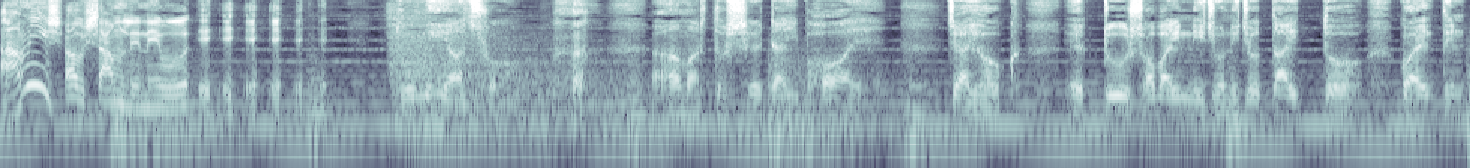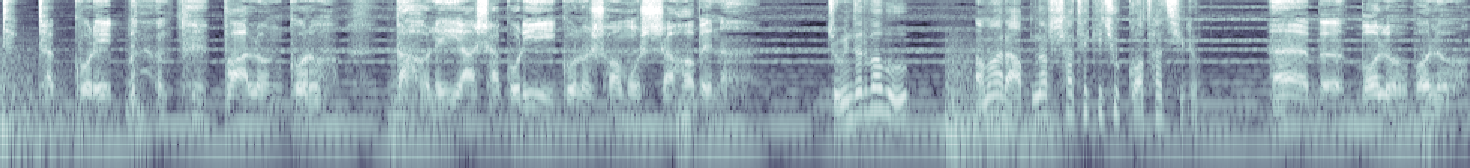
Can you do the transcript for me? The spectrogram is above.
আমি সব সামলে নেব। তুমি আছো। আমার তো সেটাই ভয়। যাই হোক একটু সবাই নিজ নিজ দায়িত্ব কয়েকদিন ঠিকঠাক করে পালন করো। তাহলেই আশা করি কোনো সমস্যা হবে না। জমিদার বাবু আমার আপনার সাথে কিছু কথা ছিল। হ্যাঁ বলো বলো।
